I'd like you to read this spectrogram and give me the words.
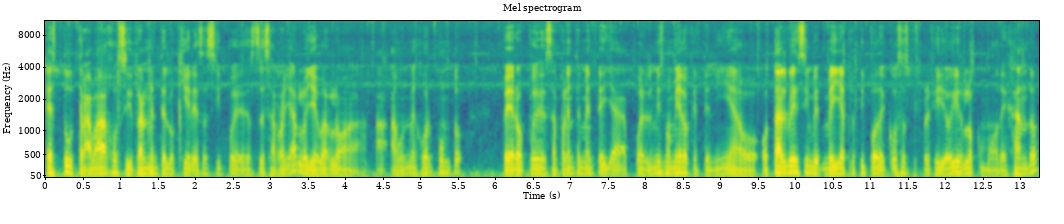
es tu trabajo, si realmente lo quieres así, pues desarrollarlo, llevarlo a, un mejor punto. Pero pues aparentemente ella, por el mismo miedo que tenía, o, tal vez veía otro tipo de cosas, pues prefirió irlo como dejando.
